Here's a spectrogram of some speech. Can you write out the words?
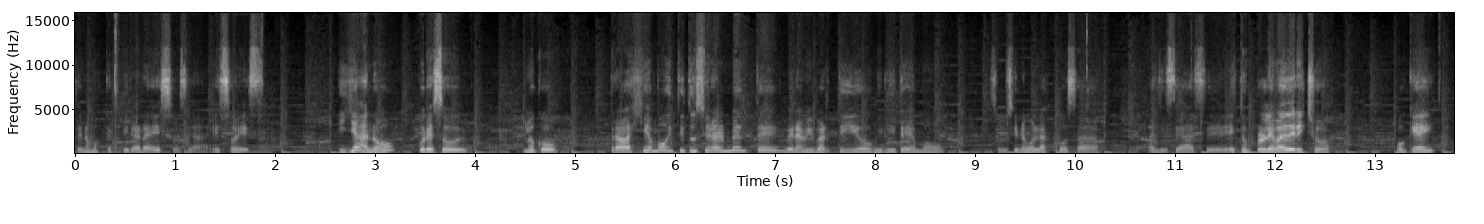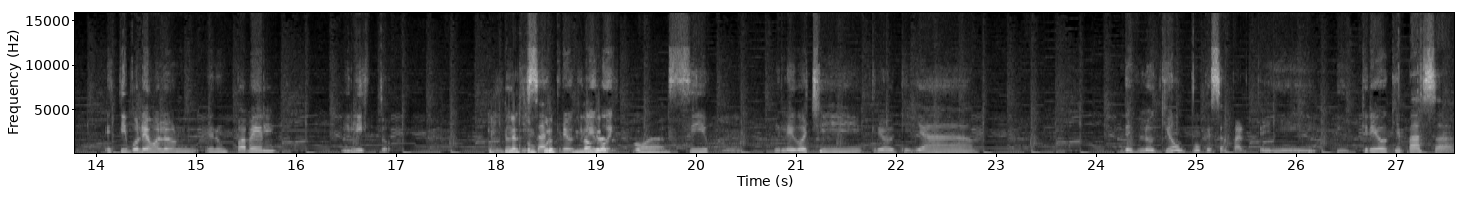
tenemos que aspirar a eso, o sea, eso es. Y ya, ¿no? Por eso, loco, trabajemos institucionalmente, ven a mi partido, militemos, solucionemos las cosas, así se hace. Esto es un problema de derecho, ok, estipulémoslo en un papel y listo quizás creo que Legochi, sí, y Legochi creo que ya desbloqueó un poco esa parte y, creo que pasa,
